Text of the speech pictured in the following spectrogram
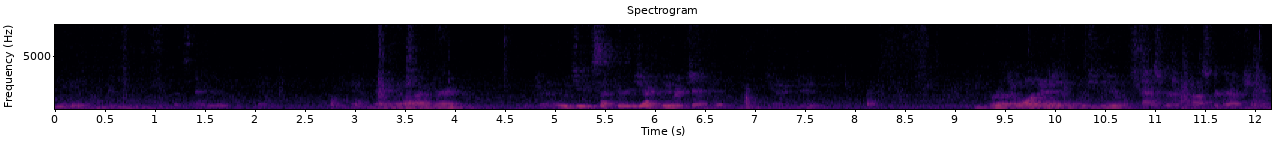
Negative hundred million. That's negative, Negative a hundred. Uh, Would you accept or reject it? rejected, Rejected. You really wanted it, what would you do? ask for a cost reduction in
